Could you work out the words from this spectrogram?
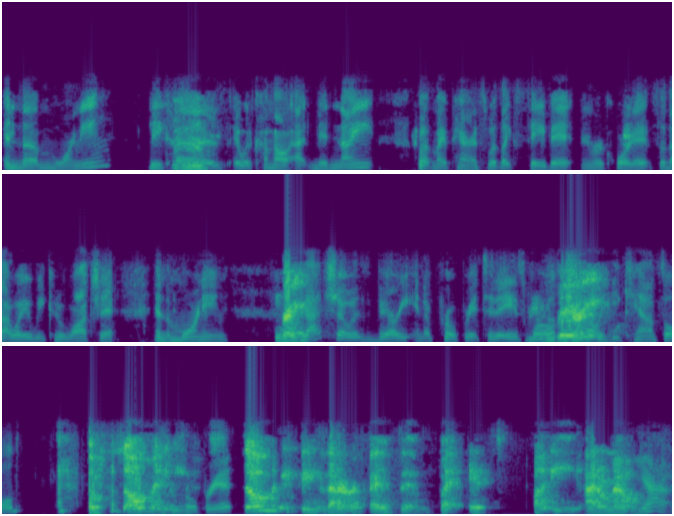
in the morning because Mm-hmm. it would come out at midnight. But my parents would like save it and record it so that way we could watch it in the morning. Right. That show is very inappropriate today's world. Very. It'd be canceled. Oh, so many, inappropriate. so many things that are offensive, but it's funny. I don't know. Yeah.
